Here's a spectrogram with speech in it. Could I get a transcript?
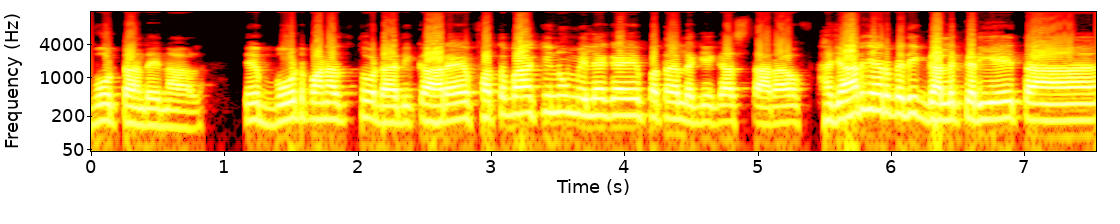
ਵੋਟਾਂ ਦੇ ਨਾਲ। ਤੇ ਵੋਟ ਪਾਣਾ ਤੁਹਾਡਾ ਅਧਿਕਾਰ ਹੈ। ਫਤਵਾ ਕਿਹਨੂੰ ਮਿਲੇਗਾ ਇਹ ਪਤਾ ਲੱਗੇਗਾ। 17 ਹਜ਼ਾਰ ਹਜ਼ਾਰ ਰੁਪਏ ਦੀ ਗੱਲ ਕਰੀਏ ਤਾਂ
